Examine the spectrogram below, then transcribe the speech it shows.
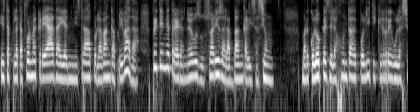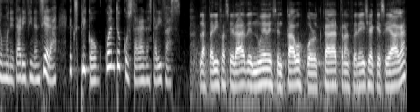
Esta plataforma creada y administrada por la banca privada pretende atraer a nuevos usuarios a la bancarización. Marco López de la Junta de Política y Regulación Monetaria y Financiera explicó cuánto costarán las tarifas. Las tarifas será de 9 centavos por cada transferencia que se haga.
